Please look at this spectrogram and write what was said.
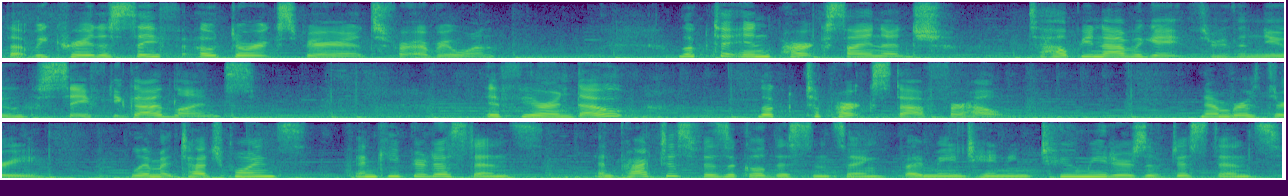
that we create a safe outdoor experience for everyone. Look to in-park signage to help you navigate through the new safety guidelines. If you're in doubt, look to park staff for help. Number three, limit touch points and keep your distance. And practice physical distancing by maintaining two meters of distance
